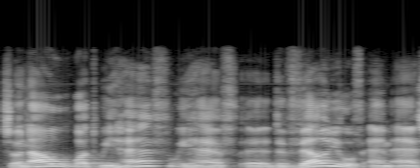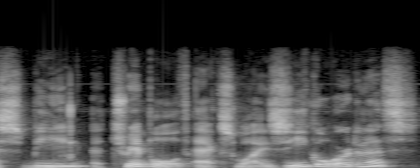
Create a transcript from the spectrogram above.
So now what we have, we have uh, the value of ms being a triple of x, y, z coordinates.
